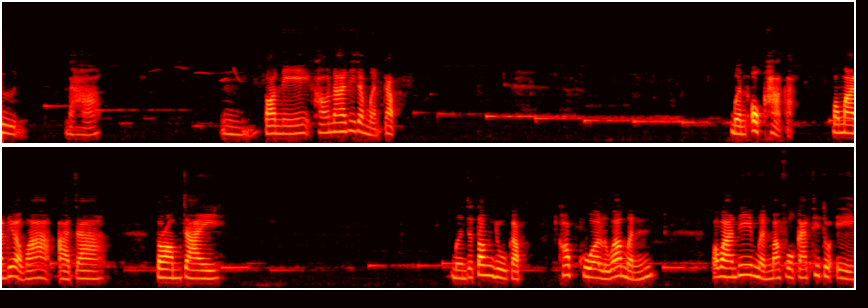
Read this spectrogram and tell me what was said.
อื่นนะคะอืม ตอนนี้เขาหน้าที่จะเหมือนกับ เหมือนอกหักอะประมาณที่แบบว่าอาจจะตรอมใจ เหมือนจะต้องอยู่กับครอบครัวหรือว่าเหมือนประมาณที่เหมือนมาโฟกัสที่ตัวเอง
